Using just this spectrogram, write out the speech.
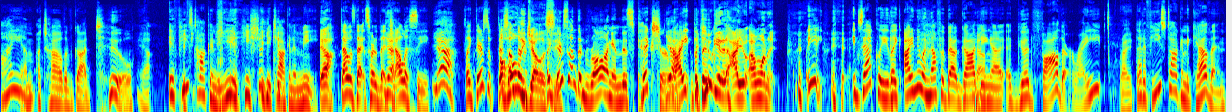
I am a child of God too. Yeah. If he's talking to you, he should be talking to me. Yeah. That was that sort of that Yeah. jealousy. Yeah. Like there's a, there's A holy something jealousy. Like there's something wrong in this picture, Yeah. right? But if the- you get it, I I want it. Exactly. Like I knew enough about God Yeah. being a, a good father, right? Right. That if he's talking to Kevin,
